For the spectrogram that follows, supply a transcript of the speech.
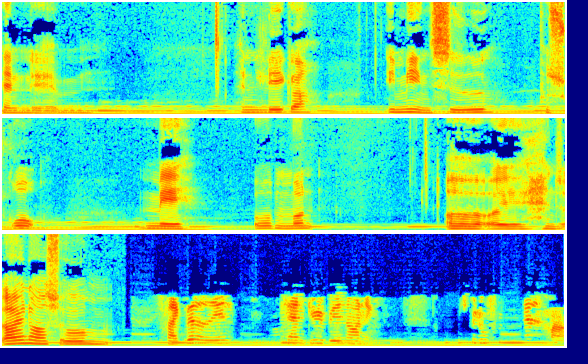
Han, øh, han ligger i min side på skrå med åben mund. Og øh, hans øjne er også åbne. Træk vejret ind. Tag en dyb indånding. Skal du fortælle mig,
